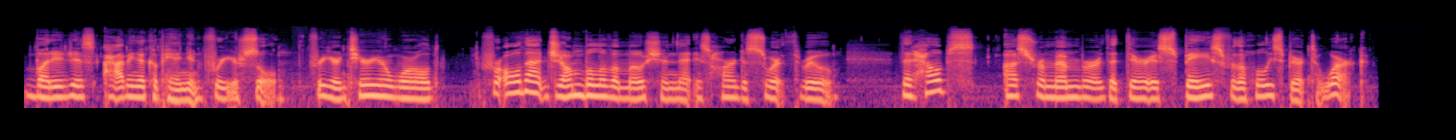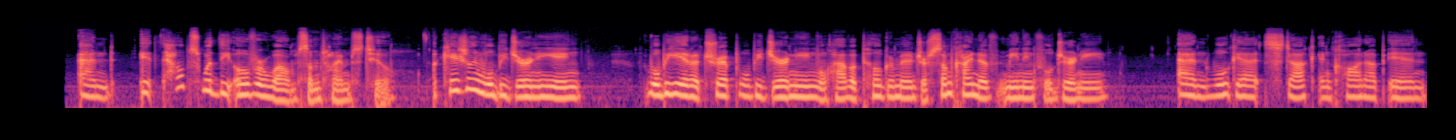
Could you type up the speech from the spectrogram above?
but it is having a companion for your soul, for your interior world, for all that jumble of emotion that is hard to sort through, that helps us remember that there is space for the Holy Spirit to work. And it helps with the overwhelm sometimes too. Occasionally we'll be journeying we'll be in a trip, we'll be journeying, we'll have a pilgrimage or some kind of meaningful journey, and we'll get stuck and caught up in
